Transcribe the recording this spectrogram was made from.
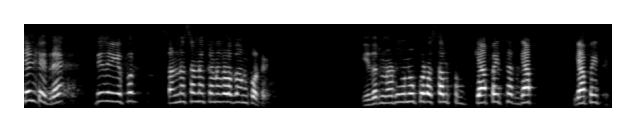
ಸಿಲ್ಟ್ ಇದ್ರೆ ಫುಲ್ ಸಣ್ಣ ಸಣ್ಣ ಕಣಗಳು ಅನ್ಕೊಟ್ರಿ ಇದ್ರ ನಡುವನು ಕೂಡ ಸ್ವಲ್ಪ ಗ್ಯಾಪ್ ಐತಿ ಸರ್ ಗ್ಯಾಪ್ ಗ್ಯಾಪ್ ಐತಿ.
